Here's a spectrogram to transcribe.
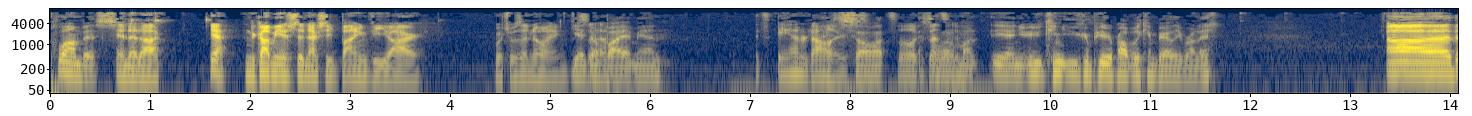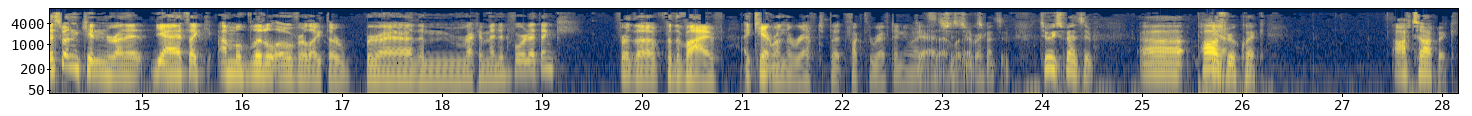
Plumbus. and it uh, yeah, and it got me interested in actually buying VR, which was annoying. yeah, So, don't buy it, man. It's eight hundred dollars. It's a lot- It's a little It's a expensive. Yeah, and you, can your computer probably can barely run it. Uh, this one can run it. Yeah, it's like I'm a little over like the uh, the recommended for it. I think for the for the Vive. I can't run the Rift, but fuck the Rift anyway. Yeah, so it's just whatever. too expensive. Too expensive. Uh, pause Yeah. real quick. Off topic.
